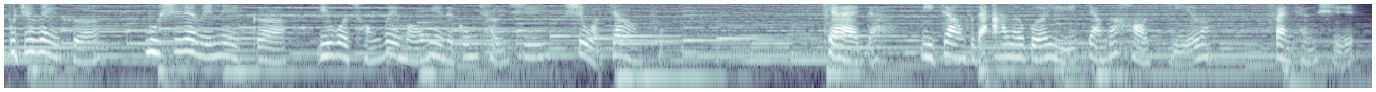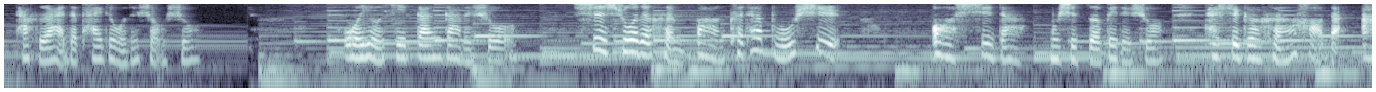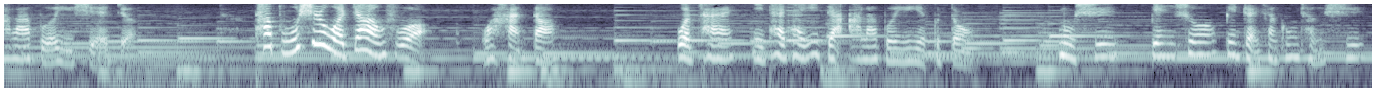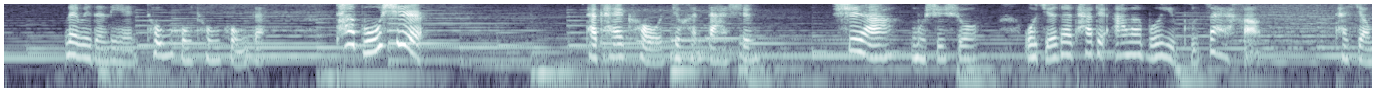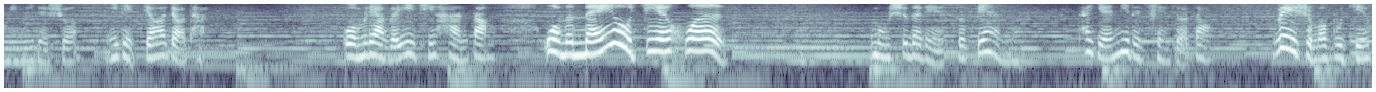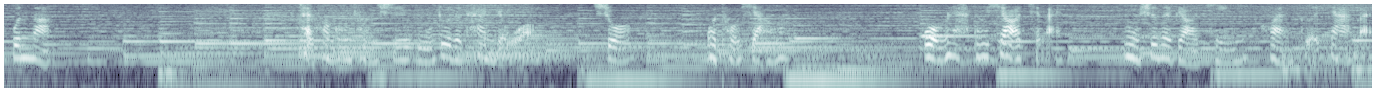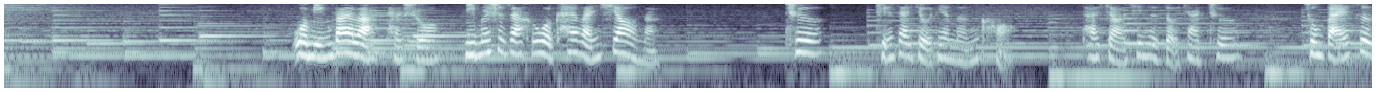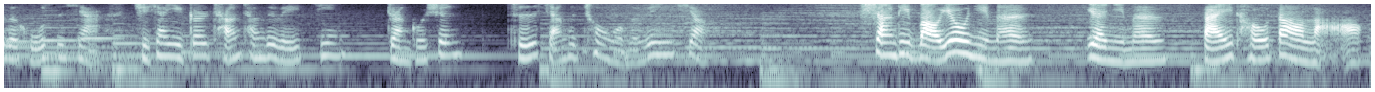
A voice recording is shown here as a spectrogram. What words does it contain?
不知为何，牧师认为那个与我从未谋面的工程师是我丈夫。亲爱的。你丈夫的阿拉伯语讲得好极了，范成时，他他和蔼地拍着我的手说：“我有些尴尬地说，是说的很棒，可他不是。”哦，是的，牧师责备地说：“他是个很好的阿拉伯语学者。”他不是我丈夫，我喊道。我猜你太太一点阿拉伯语也不懂。牧师边说边转向工程师，那位的脸通红通红的。他不是。他开口就很大声。是啊，牧师说，我觉得他对阿拉伯语不在行。他笑眯眯地说：“你得教教他。”我们两个一起喊道：“我们没有结婚。”牧师的脸色变了，他严厉的谴责道：“为什么不结婚呢？”采矿工程师无助的看着我，说：“我投降了。”我们俩都笑起来，牧师的表情缓和下来。我明白了，他说：“你们是在和我开玩笑呢。”车停在酒店门口。他小心地走下车，从白色的胡子下取下一根长长的围巾，转过身，慈祥地冲我们微笑。上帝保佑你们，愿你们白头到老。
